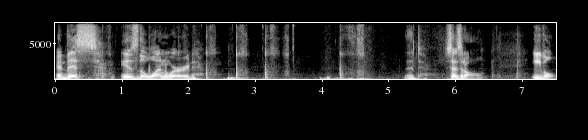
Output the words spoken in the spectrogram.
And this is the one word that says it all evil,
